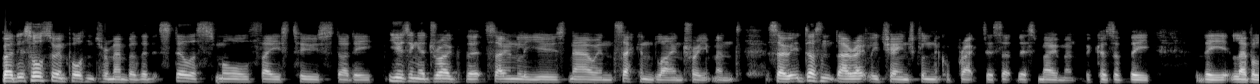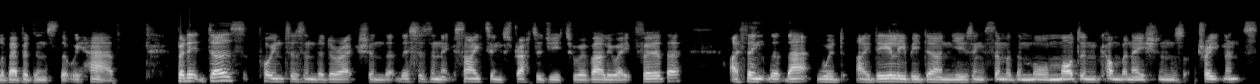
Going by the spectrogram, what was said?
But it's also important to remember that it's still a small phase two study using a drug that's only used now in second line treatment. So it doesn't directly change clinical practice at this moment because of the the level of evidence that we have. But it does point us in the direction that this is an exciting strategy to evaluate further. I think that that would ideally be done using some of the more modern combinations treatments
